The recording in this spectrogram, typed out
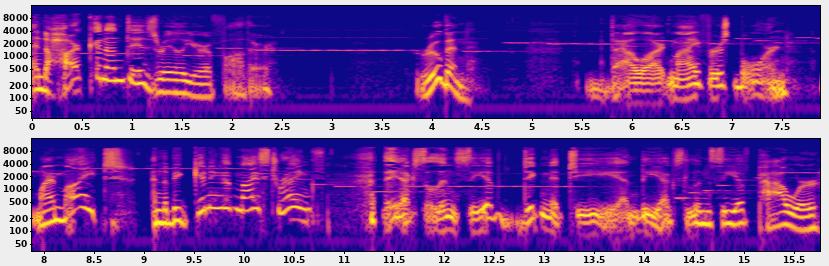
and hearken unto Israel your father. Reuben, thou art my firstborn, my might, and the beginning of my strength, the excellency of dignity, and the excellency of power.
